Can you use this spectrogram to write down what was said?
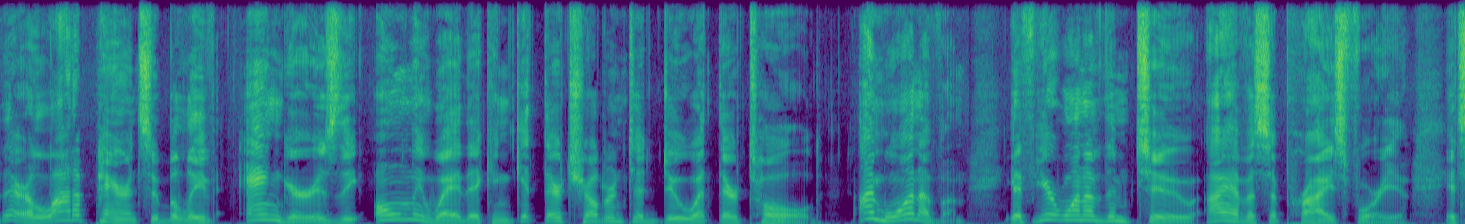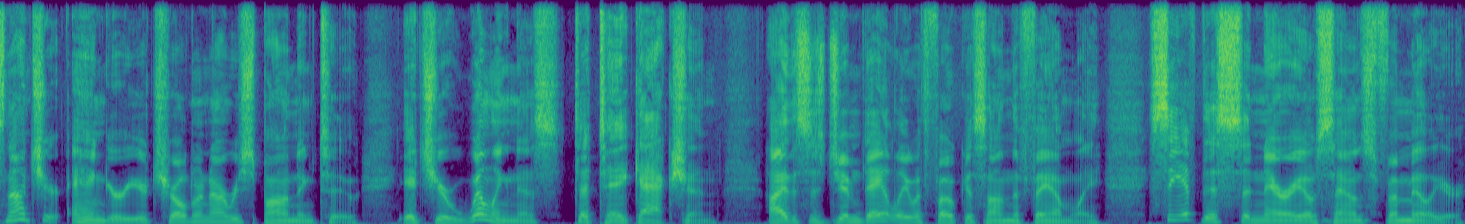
There are a lot of parents who believe anger is the only way they can get their children to do what they're told. I'm one of them. If you're one of them too, I have a surprise for you. It's not your anger your children are responding to, it's your willingness to take action. Hi, this is Jim Daly with Focus on the Family. See if this scenario sounds familiar.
